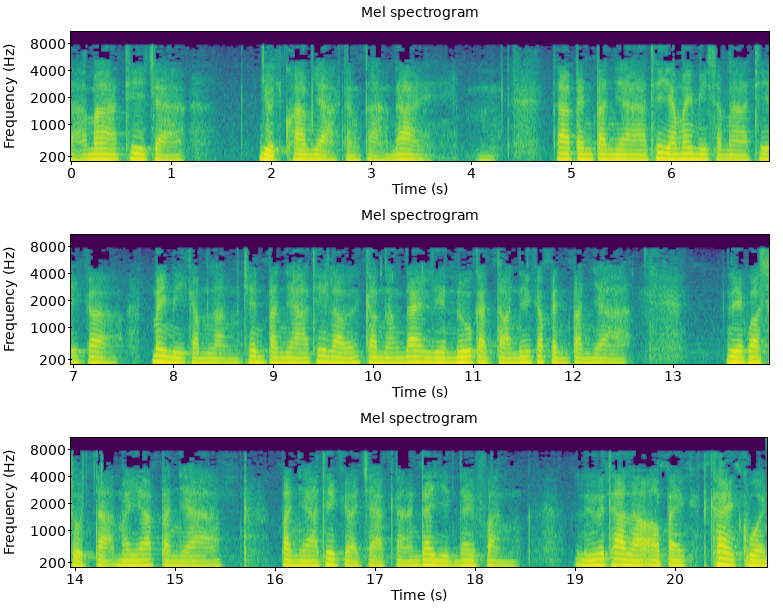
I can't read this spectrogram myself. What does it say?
สามารถที่จะหยุดความอยากต่างๆได้ ถ้าเป็นปัญญาที่ยังไม่มีสมาธิก็ไม่มีกำลัง เช่นปัญญาที่เรากำลังได้เรียนรู้กันตอนนี้ก็เป็นปัญญา เรียกว่าสุตตะมยปัญญา ปัญญาที่เกิดจากการได้ยินได้ฟัง หรือถ้าเราเอาไปไข้ควร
